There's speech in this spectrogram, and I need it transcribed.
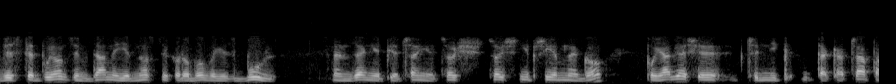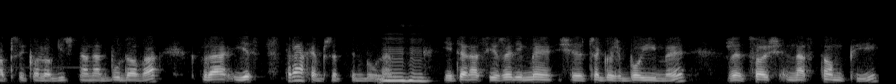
występującym w danej jednostce chorobowej jest ból, swędzenie, pieczenie, coś, coś nieprzyjemnego, pojawia się czynnik, taka czapa psychologiczna, nadbudowa, która jest strachem przed tym bólem. Mm -hmm. I teraz, jeżeli my się czegoś boimy, że coś nastąpi,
